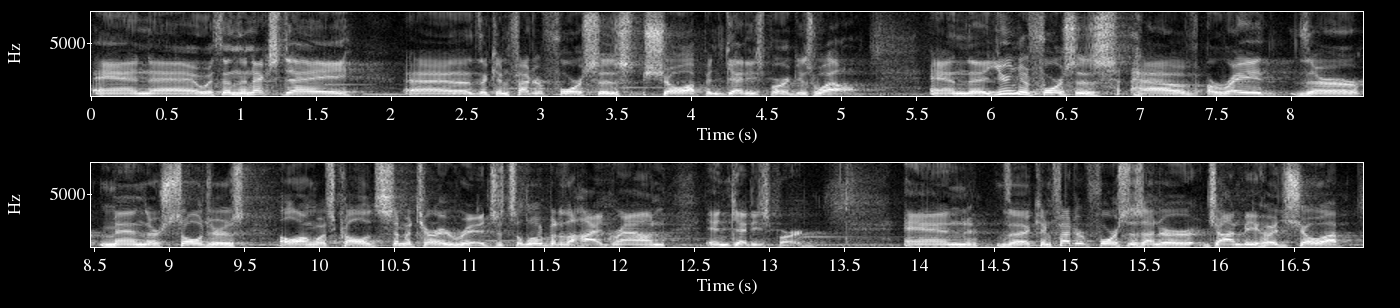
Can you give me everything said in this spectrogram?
And uh, within the next day, uh, the Confederate forces show up in Gettysburg as well. And the Union forces have arrayed their men, their soldiers, along what's called Cemetery Ridge. It's a little bit of the high ground in Gettysburg. And the Confederate forces under John B. Hood show up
